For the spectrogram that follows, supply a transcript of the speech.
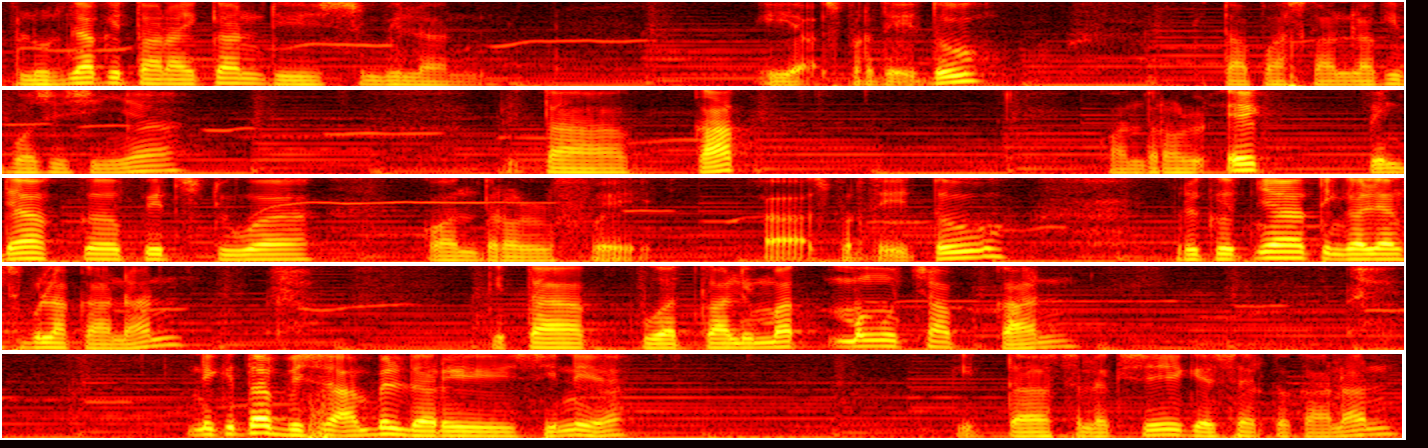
blurnya kita naikkan di 9 iya seperti itu. Kita paskan lagi posisinya. Kita cut Ctrl X pindah ke page 2 Ctrl V. Nah, seperti itu. Berikutnya tinggal yang sebelah kanan. Kita buat kalimat mengucapkan. Ini kita bisa ambil dari sini ya. Kita seleksi geser ke kanan.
